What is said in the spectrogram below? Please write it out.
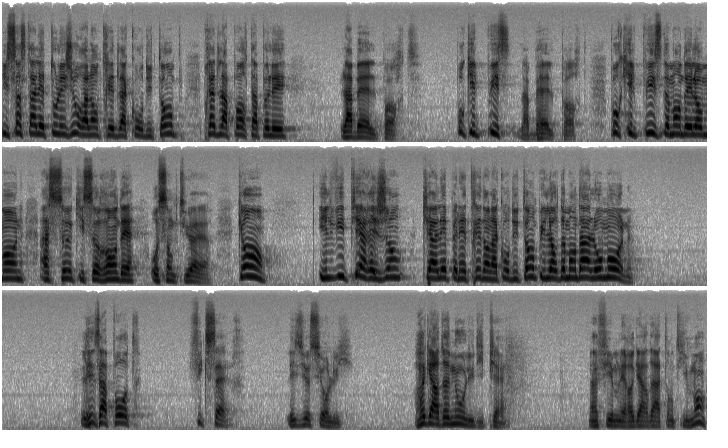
Il s'installait tous les jours à l'entrée de la cour du temple, près de la porte appelée la belle porte, pour qu'il puisse, la belle porte, pour qu'il puisse demander l'aumône à ceux qui se rendaient au sanctuaire. Quand il vit Pierre et Jean qui allaient pénétrer dans la cour du temple, il leur demanda l'aumône. Les apôtres fixèrent les yeux sur lui. Regarde-nous, lui dit Pierre. L'infirme les regarda attentivement.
